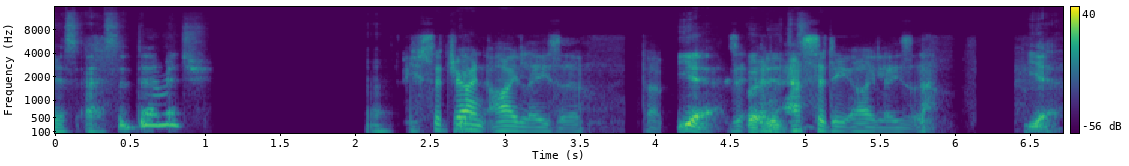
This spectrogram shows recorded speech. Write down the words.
guess acid damage. You said giant eye laser. But Yeah, Is it but an it's acidy eye laser? yeah,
